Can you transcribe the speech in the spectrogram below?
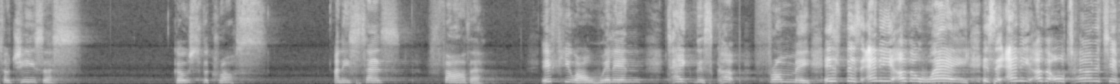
So Jesus goes to the cross and he says, Father, if you are willing, take this cup from me. If there's any other way, is there any other alternative?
